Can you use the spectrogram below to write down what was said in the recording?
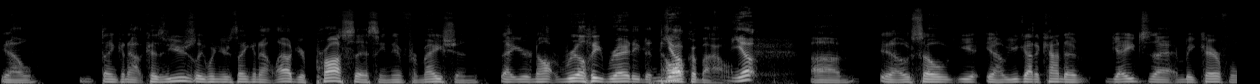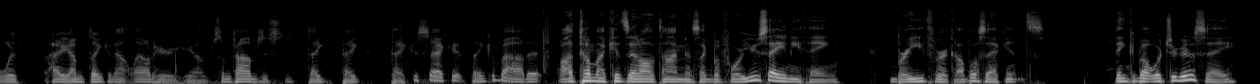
you know, thinking out because usually when you're thinking out loud, you're processing information that you're not really ready to Yep. talk about. Yep. Um, you know, so you you know you got to kind of gauge that and be careful with. Hey, I'm thinking out loud here. You know, sometimes it's just take take take a second, think about it. Well, I tell my kids that all the time. It's like before you say anything, breathe for a couple seconds, think about what you're going to say.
